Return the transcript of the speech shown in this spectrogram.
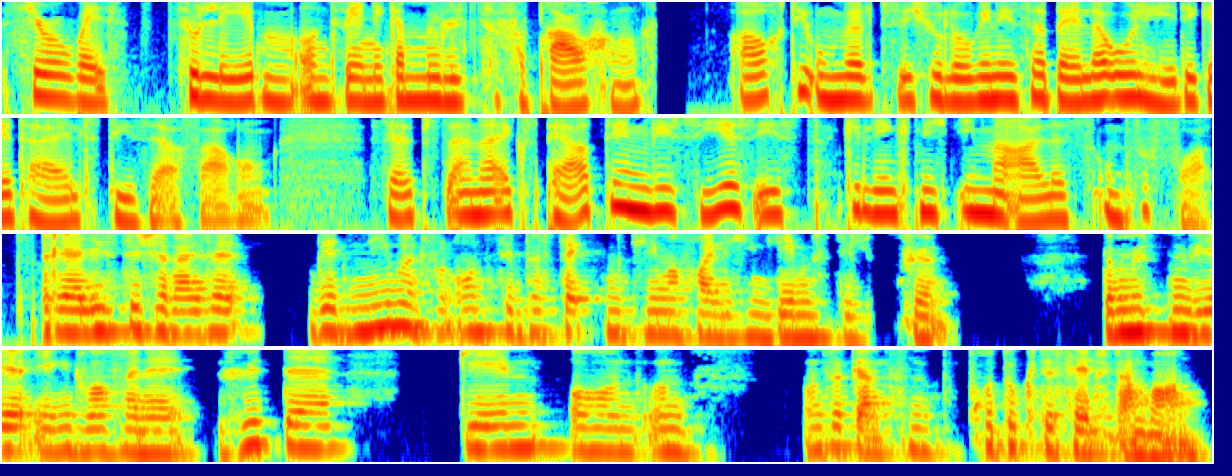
Zero Waste zu leben und weniger Müll zu verbrauchen. Auch die Umweltpsychologin Isabella Ohlhedige teilt diese Erfahrung. Selbst einer Expertin, wie sie es ist, gelingt nicht immer alles und sofort. Realistischerweise wird niemand von uns den perfekten klimafreundlichen Lebensstil führen. Da müssten wir irgendwo auf eine Hütte gehen und uns unsere ganzen Produkte selbst anbauen.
